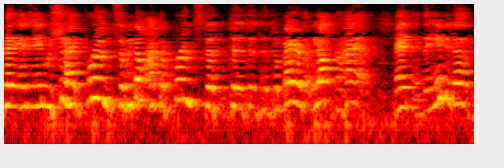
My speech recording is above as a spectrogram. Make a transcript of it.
and, and we should have had fruits. And we don't have the fruits to, to, to, to bear that we ought to have. And they ended up,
